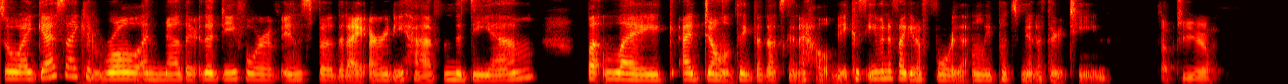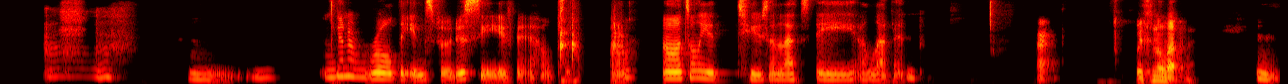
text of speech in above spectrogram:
So I guess I could roll another the d4 of inspo that I already have from the DM. But like, I don't think that that's going to help me because even if I get a four, that only puts me at a 13. It's up to you. Mm, Hmm. I'm going to roll the inspo to see if it helps. at all. Oh, it's only a two, so that's a 11. All right. With an 11. Mm.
